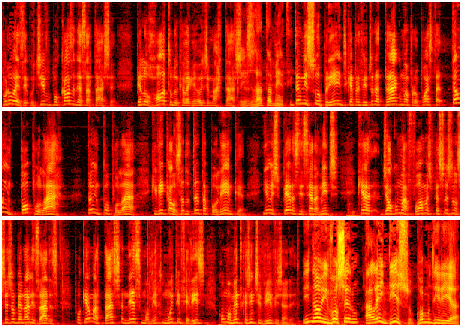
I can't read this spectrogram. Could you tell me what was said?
pro executivo por causa dessa taxa, pelo rótulo que ela ganhou de Martaxa. Exatamente. Então me surpreende que a prefeitura traga uma proposta tão impopular, tão impopular, que vem causando tanta polêmica. E eu espero, sinceramente, que de alguma forma as pessoas não sejam penalizadas, porque é uma taxa, nesse momento, muito infeliz com o momento que a gente vive, Jander. E não, e você, além disso, como diria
